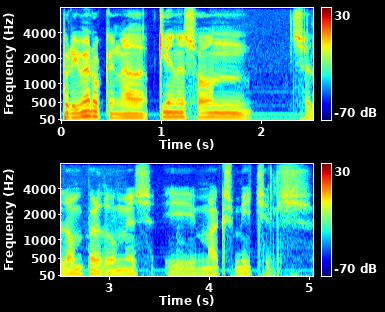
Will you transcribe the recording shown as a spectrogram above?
Primero que nada, ¿quiénes son Celón Perdumes y Max Michels?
